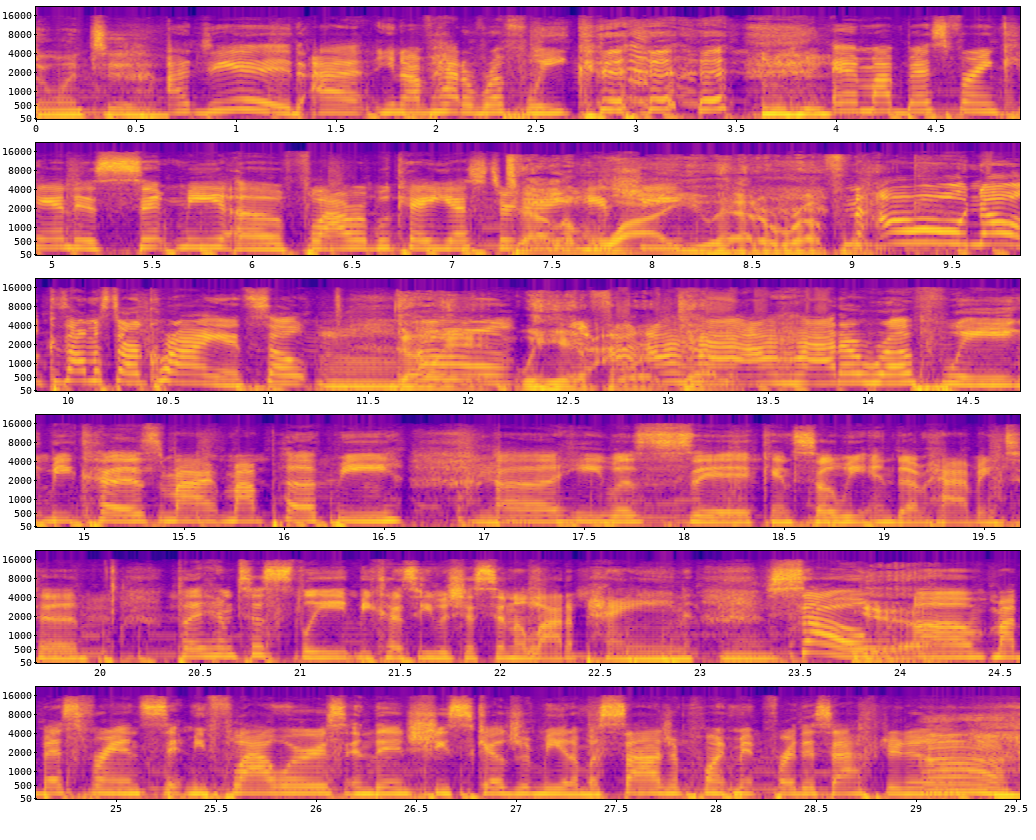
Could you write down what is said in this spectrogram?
another one too. I did. I, you know, I've had a rough week, Mm-hmm. and my best friend Candace sent me a flower bouquet yesterday. Tell them why she- you had a rough week. No, oh no, because I'm gonna start crying. So Go ahead. We here for I, it. I, had, I had a rough week because my my puppy, uh, he was sick, and so we ended up having to put him to sleep because he was just in a lot of pain. So, Yeah. um, my best friend sent me flowers, and then she scheduled me a massage appointment for this afternoon. Ah.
